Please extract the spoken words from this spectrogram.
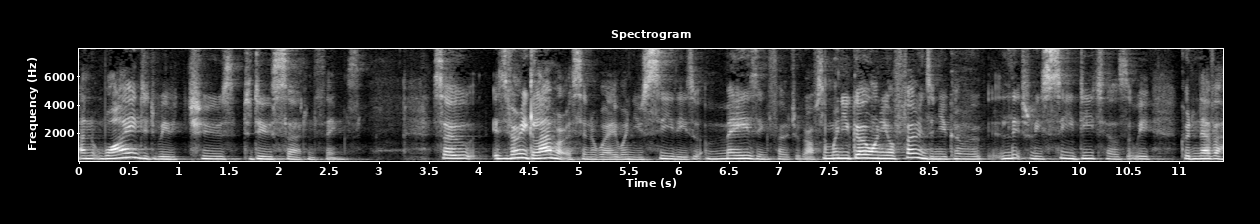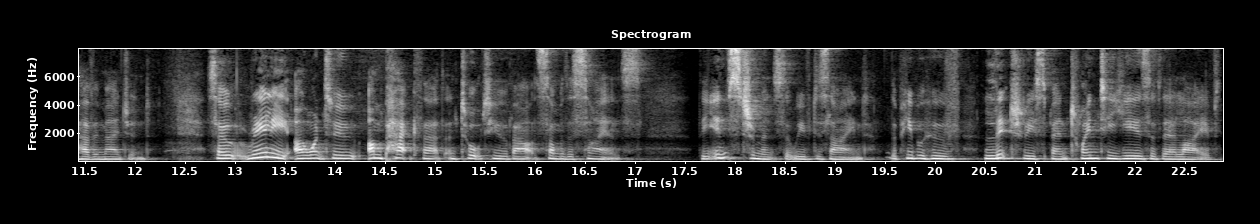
and why did we choose to do certain things? So it's very glamorous in a way when you see these amazing photographs. And when you go on your phones and you can literally see details that we could never have imagined. So, really, I want to unpack that and talk to you about some of the science the instruments that we've designed, the people who've literally spent 20 years of their lives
